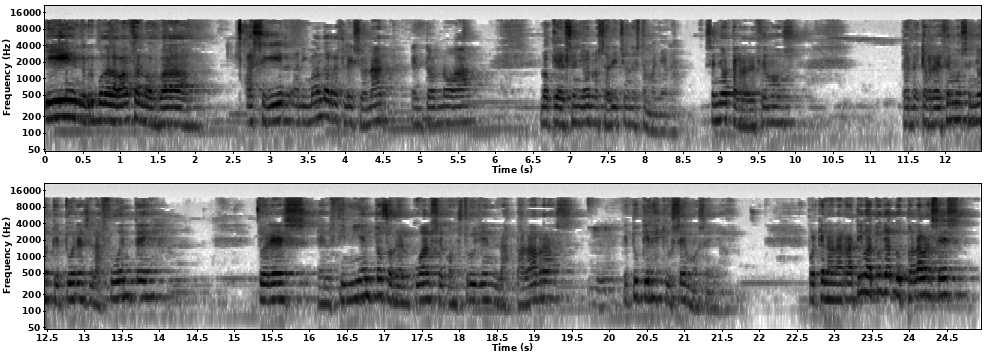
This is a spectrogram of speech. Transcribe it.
y el grupo de alabanza nos va a seguir animando a reflexionar en torno a lo que el Señor nos ha dicho en esta mañana. Señor, te agradecemos, te agradecemos, Señor, que tú eres la fuente, tú eres el cimiento sobre el cual se construyen las palabras que tú quieres que usemos, Señor. Porque la narrativa tuya, tus palabras es,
